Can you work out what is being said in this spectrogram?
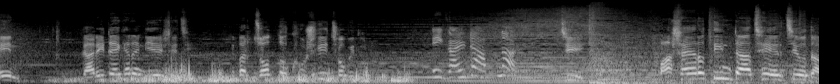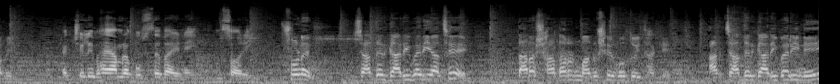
নিন গাড়িটা এখানে নিয়ে এসেছি। এবার যত খুশি ছবি তুলুন। এই গাড়িটা আপনার? জি বাসায় আরও তিনটা আছে এর চেয়েও দামি। অ্যাকচুয়ালি ভাই আমরা বুঝতে পারি নাই। সরি শোনেন যাদের গাড়ি বাড়ি আছে তারা সাধারণ মানুষের মতোই থাকে। আর যাদের গাড়ি বাড়ি নেই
